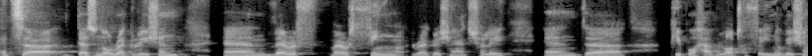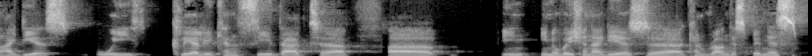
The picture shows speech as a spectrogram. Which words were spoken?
it's uh, there's no regulation and very very thin regulation actually, and uh, people have a lot of innovation ideas. We clearly can see that uh, uh in innovation ideas uh, can run this business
